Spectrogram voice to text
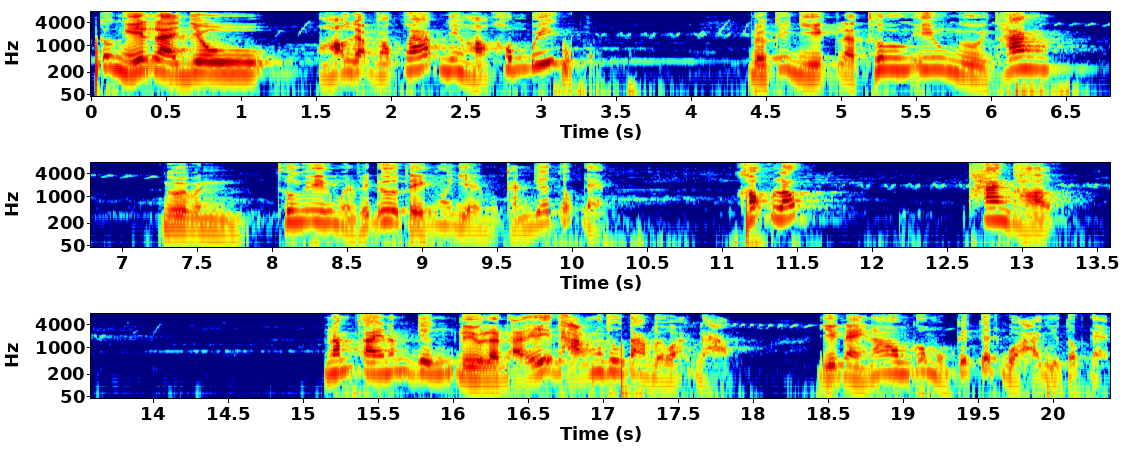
Có nghĩa là dù họ gặp Phật pháp nhưng họ không biết được cái việc là thương yêu người thân người mình thương yêu mình phải đưa tiễn họ về một cảnh giới tốt đẹp. Khóc lóc than thở nắm tay nắm chân đều là đẩy thẳng xuống tam đồ ác đạo. Việc này nó không có một cái kết quả gì tốt đẹp.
